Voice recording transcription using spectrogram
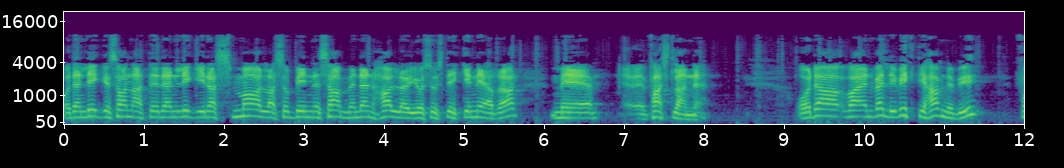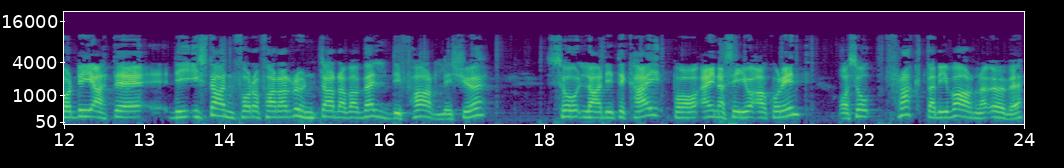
og den ligger sånn at den ligger i det smale som binder sammen den halvøya som stikker ned der, med eh, fastlandet. Og Det var en veldig viktig havneby, fordi at eh, de i stedet for å fare rundt der det var veldig farlig sjø, så la de til kai på ene sida av Korint, og så frakta de varene over,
